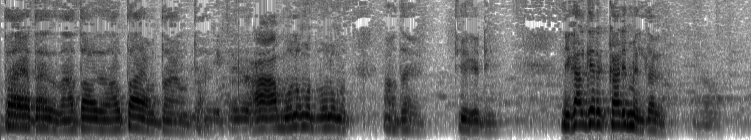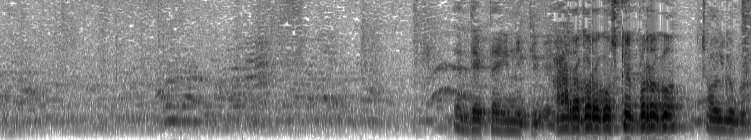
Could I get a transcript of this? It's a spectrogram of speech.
आता है आता है आता है आता है आता है आता है। हाँ बोलो मत बोलो मत। आता है। ठीक है ठीक निकाल के गाड़ी मिलता है। देखता है कि निकली गई। हाँ रखो रखो उसके ऊपर रखो चावल के ऊपर।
